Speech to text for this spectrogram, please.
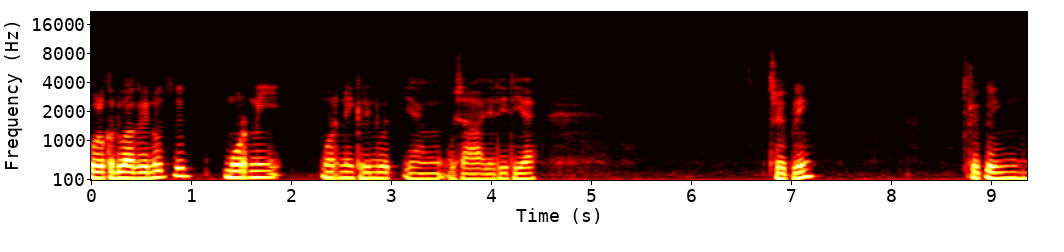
gol kedua Greenwood itu murni murni Greenwood yang usaha. Jadi dia dribbling dribbling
